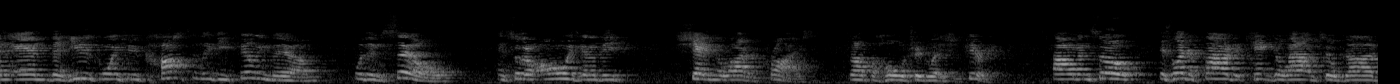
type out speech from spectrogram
and, and that He is going to constantly be filling them with Himself, and so they're always going to be shedding the light of Christ throughout the whole tribulation period. Um, and so it's like a fire that can't go out until God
